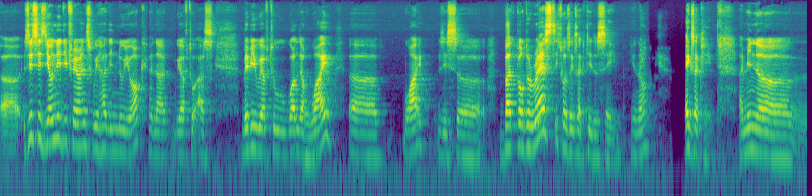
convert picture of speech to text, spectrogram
uh, this is the only difference we had in New York, and uh, we have to ask. Maybe we have to wonder why, uh, why this. Uh, but for the rest, it was exactly the same. You know, exactly. I mean, uh,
